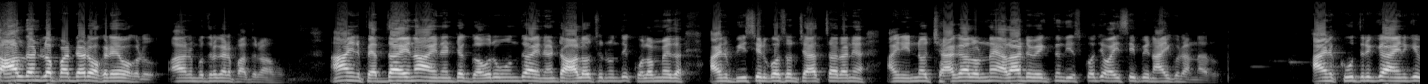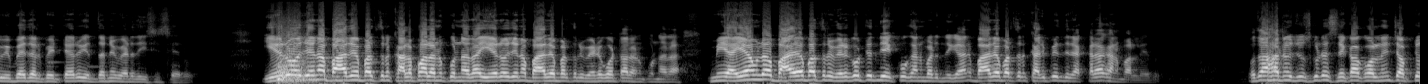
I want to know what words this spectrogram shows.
వాళ్ళ దాంట్లో పడ్డాడు ఒకడే ఒకడు ఆయన ముద్రగడ పద్మనాభం ఆయన పెద్ద ఆయన ఆయన అంటే గౌరవం ఉంది ఆయన అంటే ఆలోచన ఉంది కులం మీద ఆయన బీసీల కోసం చేస్తారని ఆయన ఎన్నో త్యాగాలు ఉన్నాయి అలాంటి వ్యక్తిని తీసుకొచ్చి వైసీపీ నాయకుడు అన్నారు. ఆయన కూతురికి ఆయనకి విభేదాలు పెట్టారు ఇద్దరిని విడదీసేశారు. ఏ రోజైనా భార్యాభర్తలు కలపాలనుకున్నారా ఏ రోజైనా భార్యభర్తలు విడగొట్టాలనుకున్నారా? మీ అయ్యంలో భార్యభర్తలు విడగొట్టింది ఎక్కువ కనబడింది కానీ భార్యభర్తలు కలిపింది ఎక్కడా కనబడలేదు. ఉదాహరణ చూసుకుంటే శ్రీకాకుళం నుంచి అప్ టు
